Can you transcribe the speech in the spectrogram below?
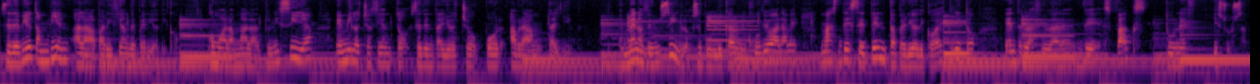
se debió también a la aparición de periódicos, como a la Mala Tunisilla en 1878 por Abraham Tayyib. En menos de un siglo se publicaron en judío árabe más de 70 periódicos escritos entre las ciudades de Sfax, Túnez y Susa.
